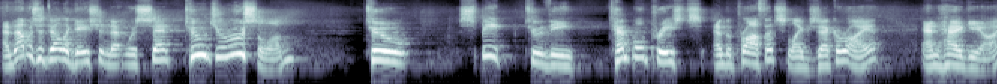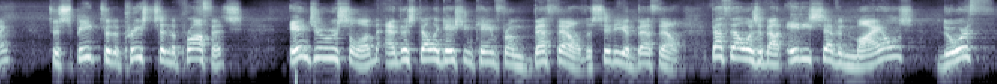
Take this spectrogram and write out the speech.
And that was a delegation that was sent to Jerusalem to speak to the temple priests and the prophets, like Zechariah and Haggai, to speak to the priests and the prophets in Jerusalem. And this delegation came from Bethel, the city of Bethel. Bethel was about 87 miles north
